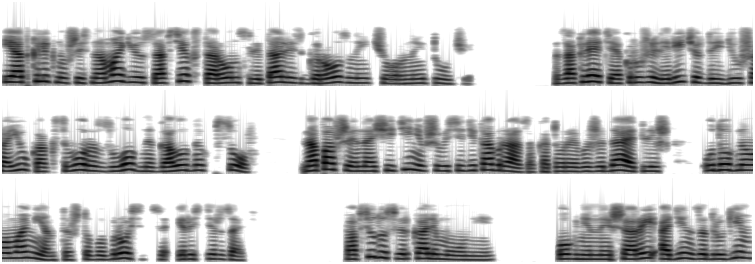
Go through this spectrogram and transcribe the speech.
и, откликнувшись на магию, со всех сторон слетались грозные черные тучи. Заклятия окружили Ричарда и Дюшаю, как свора злобных голодных псов, напавшие на ощетинившегося дикобраза, который выжидает лишь удобного момента, чтобы броситься и растерзать. Повсюду сверкали молнии. Огненные шары один за другим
